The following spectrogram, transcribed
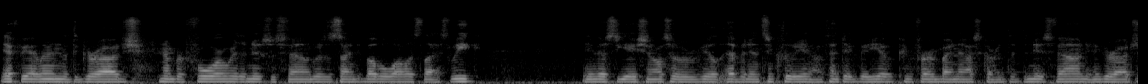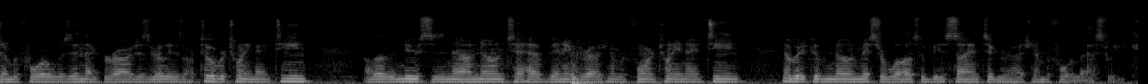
The FBI learned that the garage number four, where the noose was found, was assigned to Bubba Wallace last week. The investigation also revealed evidence, including authentic video confirmed by NASCAR, that the noose found in garage number four was in that garage as early as October 2019. Although the noose is now known to have been in garage number four in 2019, nobody could have known Mr. Wallace would be assigned to garage number four last week.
